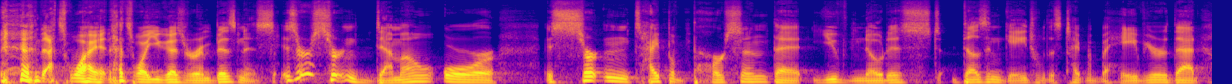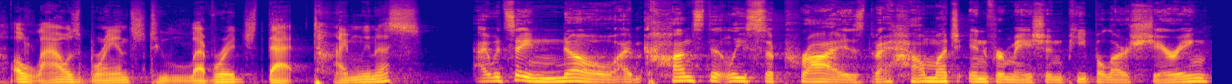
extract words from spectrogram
that's why that's why you guys are in business. Is there a certain demo or a certain type of person that you've noticed does engage with this type of behavior that allows brands to leverage that timeliness? I would say no. I'm constantly surprised by how much information people are sharing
